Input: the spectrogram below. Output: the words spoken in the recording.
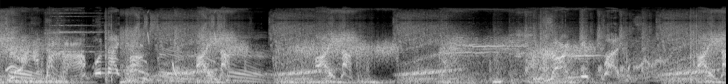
Counter. パン開いた開いた残留パンチ開いた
